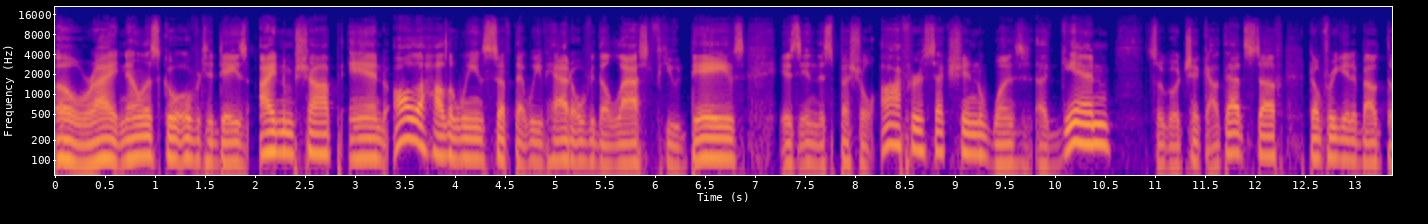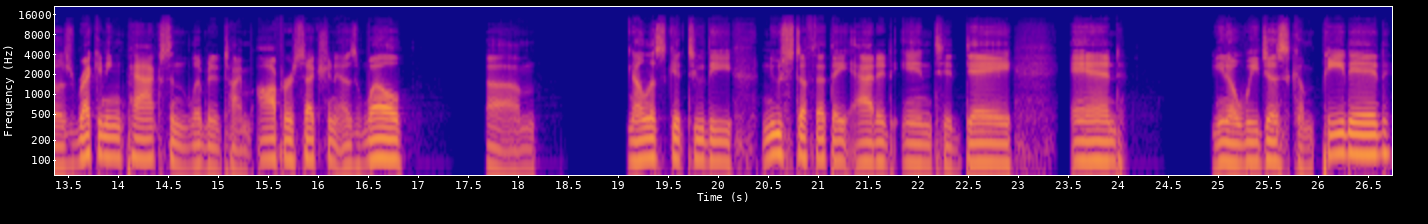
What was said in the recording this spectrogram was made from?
All right, now let's go over today's item shop and all the Halloween stuff that we've had over the last few days is in the special offer section once again. So go check out that stuff. Don't forget about those reckoning packs and limited time offer section as well. Um now let's get to the new stuff that they added in today and you know, we just competed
